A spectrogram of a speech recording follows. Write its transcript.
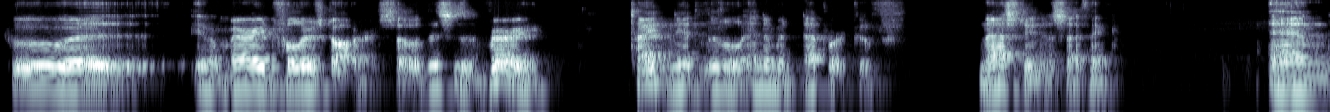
who uh, you know married Fuller's daughter. So this is a very tight-knit, little intimate network of nastiness, I think and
